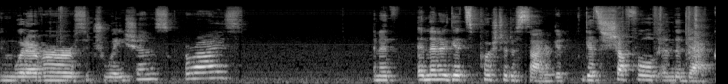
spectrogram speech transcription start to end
in whatever situations arise. And it and then it gets pushed to the side or get, gets shuffled in the deck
